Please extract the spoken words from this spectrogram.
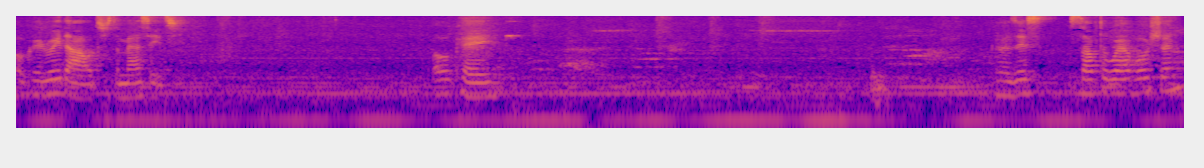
Okay, read out the message. Okay. Uh, this software version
